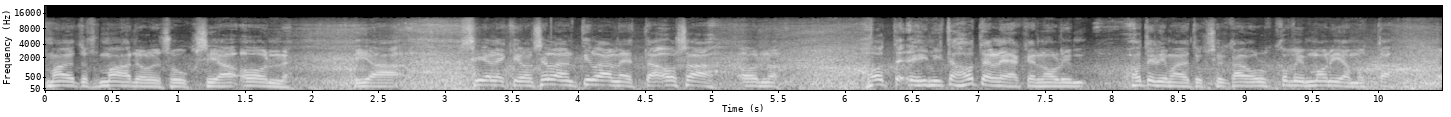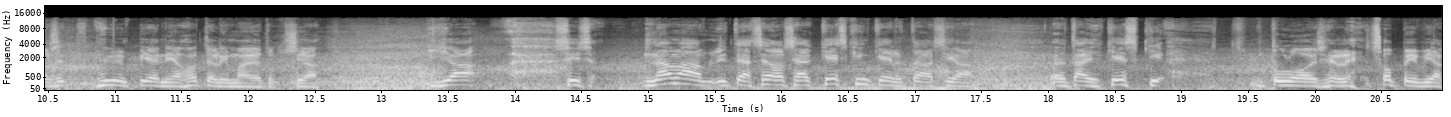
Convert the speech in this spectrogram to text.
majoitusmahdollisuuksia on. Ja sielläkin on sellainen tilanne, että osa on hot, ei niitä hotellejakin oli, hotellimajoituksia on ollut kovin monia, mutta on sitten hyvin pieniä hotellimajoituksia. Ja siis nämä on niitä sellaisia keskinkertaisia tai keski, tuloiselle sopivia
